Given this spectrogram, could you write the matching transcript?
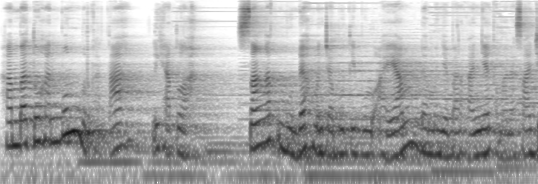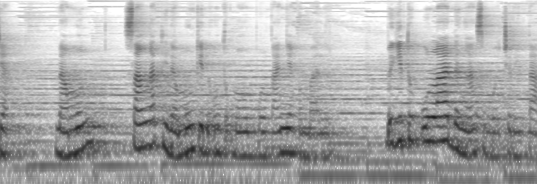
Hamba Tuhan pun berkata, "Lihatlah, sangat mudah mencabuti bulu ayam dan menyebarkannya ke mana saja. Namun, sangat tidak mungkin untuk mengumpulkannya kembali. Begitu pula dengan sebuah cerita,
